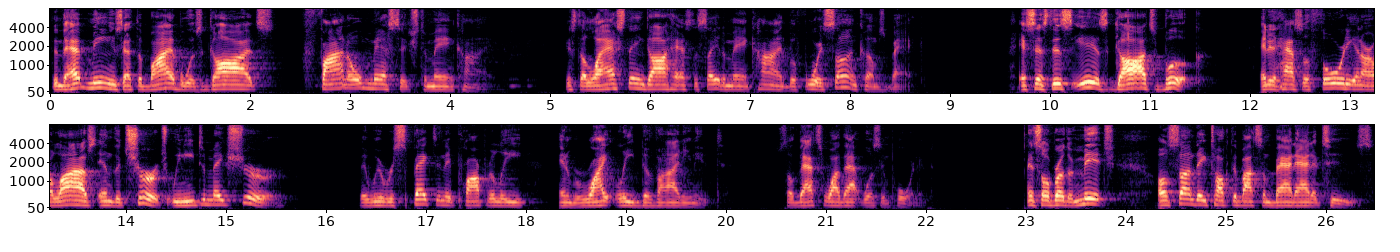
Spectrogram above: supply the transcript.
then that means that the Bible is God's final message to mankind. It's the last thing God has to say to mankind before his son comes back. And since this is God's book and it has authority in our lives in the church, we need to make sure that we're respecting it properly and rightly dividing it. So that's why that was important. And so, Brother Mitch on Sunday talked about some bad attitudes.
